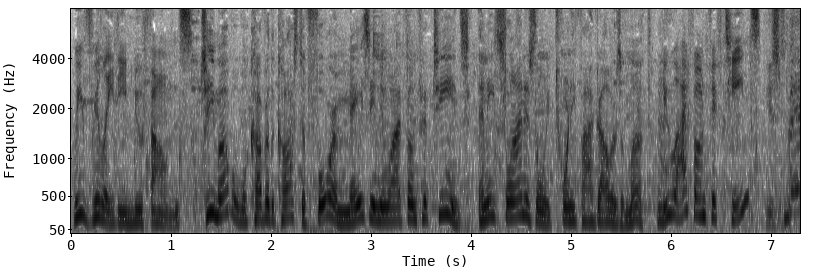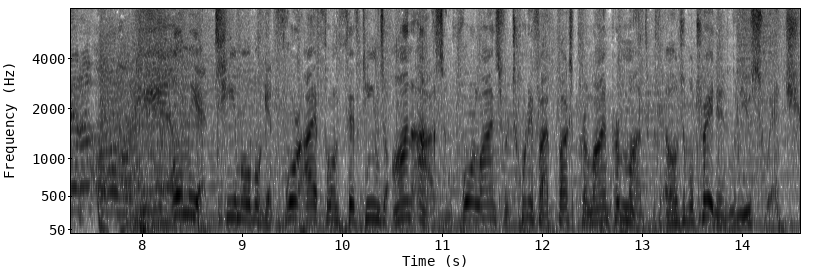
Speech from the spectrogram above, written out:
We really need new phones. T-Mobile will cover the cost of four amazing new iPhone 15s, and each line is only $25 a month. New iPhone 15s? Only at T-Mobile get four iPhone 15s on us and four lines for 25 bucks per line per month with eligible trade-in when you switch.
